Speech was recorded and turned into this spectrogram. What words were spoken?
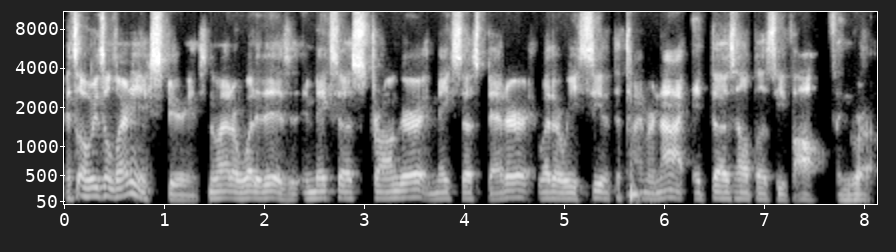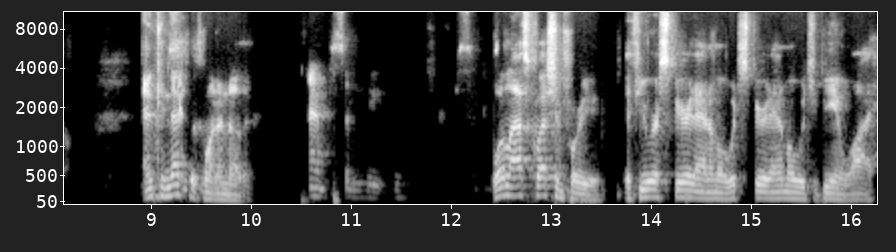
It's always a learning experience, no matter what it is. It makes us stronger, it makes us better. Whether we see it at the time or not, it does help us evolve and grow and connect with one another. Absolutely. Absolutely. One last question for you. If you were a spirit animal, which spirit animal would you be and why?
